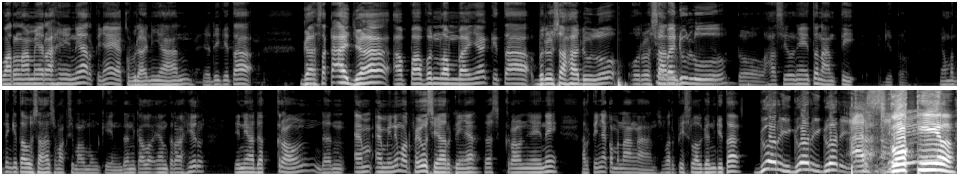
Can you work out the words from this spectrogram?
warna merahnya ini artinya ya keberanian. Jadi kita gasak aja apa pun lombanya kita berusaha dulu urusan Coba dulu. Betul, hasilnya itu nanti gitu. Yang penting kita usaha semaksimal mungkin. Dan kalau yang terakhir ini ada crown dan M M ini Morpheus ya artinya. Terus crownnya ini artinya kemenangan. Seperti slogan kita glory glory glory. Asik. Gokil.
